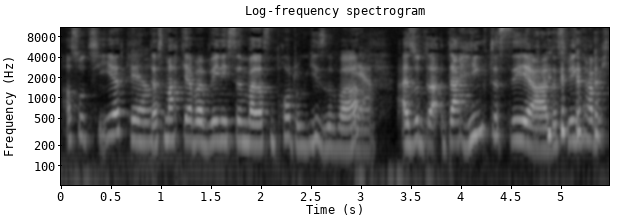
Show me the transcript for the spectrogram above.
assoziiert. Ja. Das macht ja aber wenig Sinn, weil das ein Portugiese war. Ja. Also da, da hinkt es sehr. Deswegen habe ich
